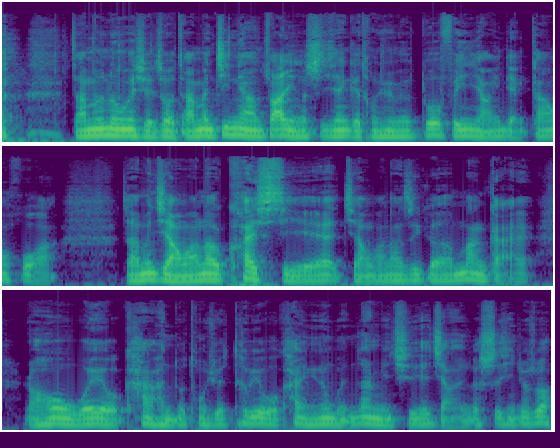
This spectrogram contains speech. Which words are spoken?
咱们论文写作，咱们尽量抓紧的时间给同学们多分享一点干货啊。咱们讲完了快写，讲完了这个漫改，然后我有看很多同学，特别我看你的文章里面其实也讲一个事情，就是说。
